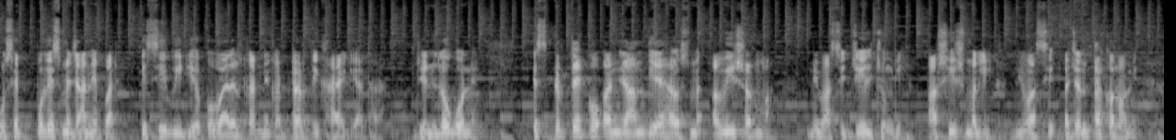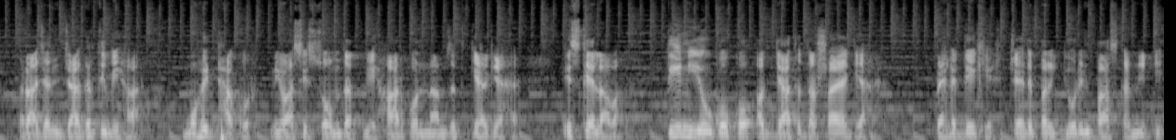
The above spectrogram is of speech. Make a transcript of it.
उसे पुलिस में जाने पर इसी वीडियो को वायरल करने का डर दिखाया गया था। जिन लोगों ने इस कृत्य को अंजाम दिया है, उसमें अवि शर्मा, निवासी जेल चुंगी, आशीष मलिक, निवासी अजंता कॉलोनी, राजन जागृति विहार, मोहित ठाकुर, निवासी सोमदत्त विहार को नामजद किया गया है। इसके अलावा तीन युवकों को अज्ञात दर्शाया गया है। पहले देखिए चेहरे पर यूरिन पास करने की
